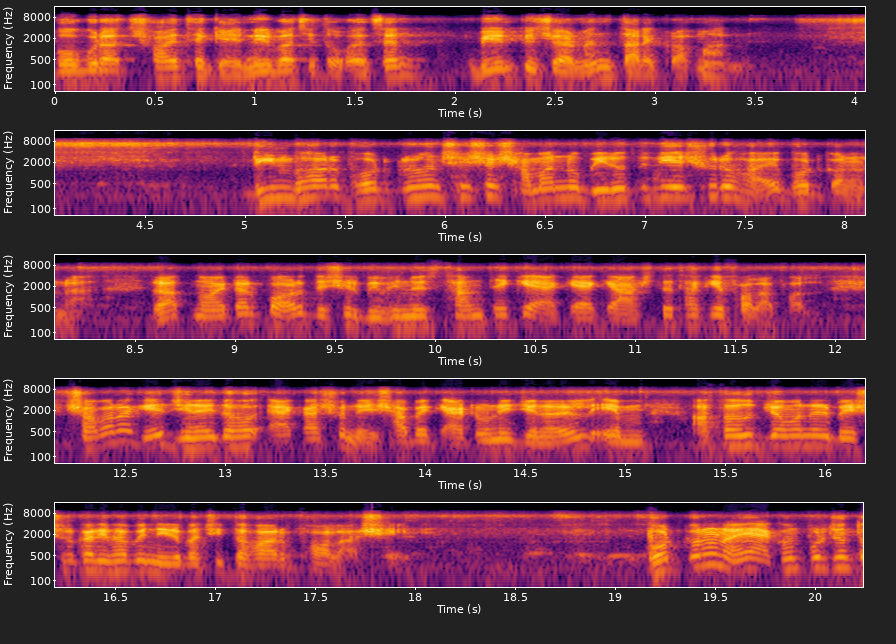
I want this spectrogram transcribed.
বগুড়া ছয় থেকে নির্বাচিত হয়েছেন বিএনপি চেয়ারম্যান তারেক রহমান। দিনভর ভোট গ্রহণ শেষে সামান্য বিরতি দিয়ে শুরু হয় ভোট গণনা। রাত নয়টার পর দেশের বিভিন্ন স্থান থেকে একে একে আসতে থাকে ফলাফল। সবার আগে ঝিনাইদহ এক আসনে সাবেক অ্যাটর্নি জেনারেল এম আসাদুজ্জামানের বেসরকারিভাবে নির্বাচিত হওয়ার ফল আসে। ভোট গণনায় এখন পর্যন্ত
